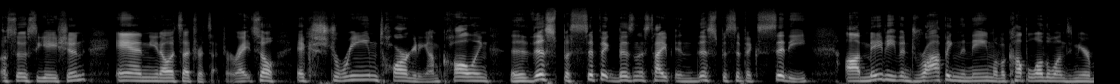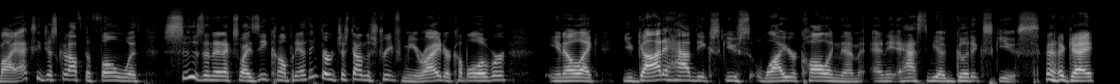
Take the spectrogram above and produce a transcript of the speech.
association and you know et cetera et cetera right? So extreme targeting. I'm calling this specific business type in this specific city uh, maybe even dropping the name of a couple other ones nearby. I actually just got off the phone with susan at xyz company. I think they're just down the street from you right? Or a couple over. You know like you got to have the excuse why you're calling them and it has to be a good excuse okay?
